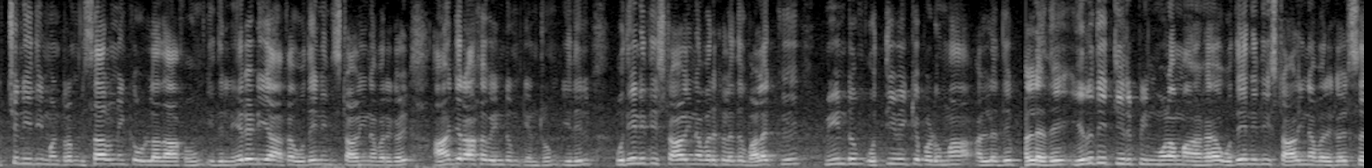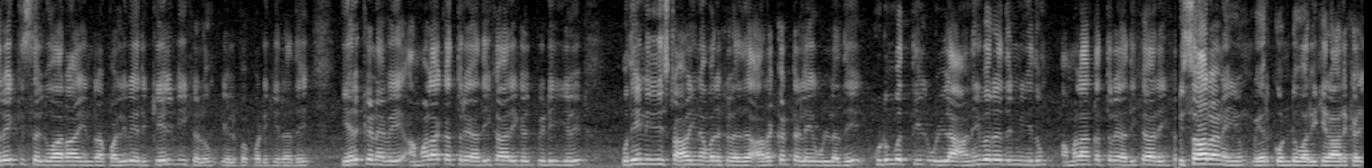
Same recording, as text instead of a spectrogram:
உச்சநீதிமன்றம் விசாரணைக்கு உள்ளதாகவும் இதில் நேரடியாக உதயநிதி ஸ்டாலின் அவர்கள் ஆஜராக வேண்டும் என்றும் இதில் உதயநிதி ஸ்டாலின் அவர்களது வழக்கு மீண்டும் ஒத்திவைக்கப்படுமா அல்லது அல்லது இறுதி தீர்ப்பின் மூலமாக உதயநிதி ஸ்டாலின் அவர்கள் சிறைக்கு செல்வாரா என்ற பல்வேறு கேள்விகளும் எழுப்பப்படுகிறது. ஏற்கனவே அமலாக்கத்துறை அதிகாரிகள் பிடியில் உதயநிதி ஸ்டாலின் அவர்களது அறக்கட்டளை உள்ளது. குடும்பத்தில் உள்ள அனைவரது மீதும் அமலாக்கத்துறை அதிகாரிகள் விசாரணையும் மேற்கொண்டு வருகிறார்கள்.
